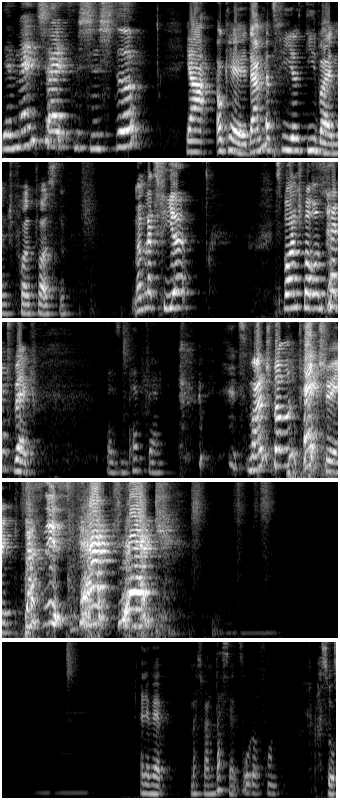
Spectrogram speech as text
Der Menschheitsgeschichte. Ja, okay, dein Platz 4 ist die beiden Vollpfosten. Mein Platz 4, SpongeBob und Patrick. Wer ist ein Patrick? SpongeBob und Patrick. Das ist Patrick! Alter, wer, was war denn das jetzt? Vodafone. Ach so.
